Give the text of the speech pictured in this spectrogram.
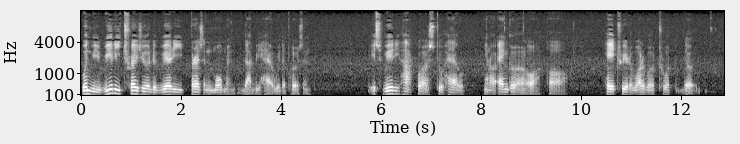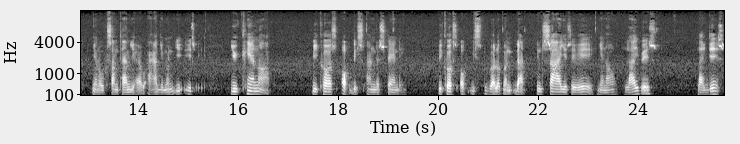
when we really treasure the very present moment that we have with a person, it's very hard for us to have, you know, anger or, or hatred or whatever toward the, you know, sometimes you have argument. It, it, you cannot because of this understanding, because of this development that inside you say, hey, you know, life is like this.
